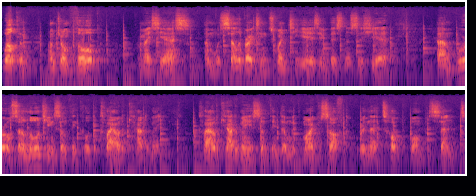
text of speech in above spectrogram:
Welcome, I'm Jon Thorpe from ACS and we're celebrating 20 years in business this year. Um, we're also launching something called the Cloud Academy. Cloud Academy is something done with Microsoft, we're in their top 1%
